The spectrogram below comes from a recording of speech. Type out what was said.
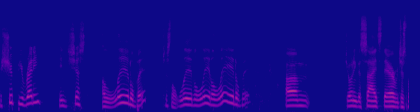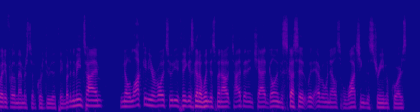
we should be ready in just a little bit, just a little, little, little bit. Um, joining the sides there. We're just waiting for the members to, of course, do their thing. But in the meantime, you know, lock in your votes. Who do you think is going to win this one out? Type it in chat. Go and discuss it with everyone else watching the stream, of course,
